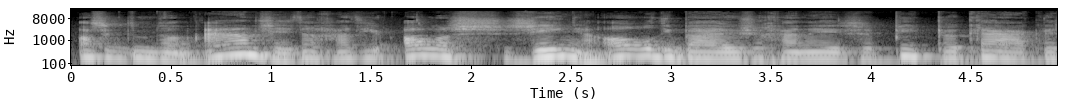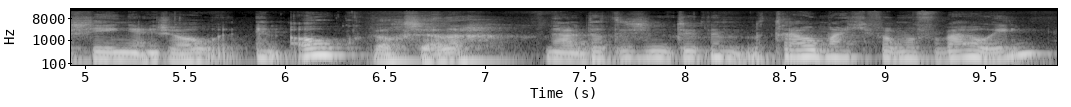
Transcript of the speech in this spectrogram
als ik hem dan aanzet, dan gaat hier alles zingen. Al die buizen gaan eens piepen, kraken, zingen en zo. En ook Wel gezellig. nou, dat is natuurlijk een traumaatje van mijn verbouwing.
